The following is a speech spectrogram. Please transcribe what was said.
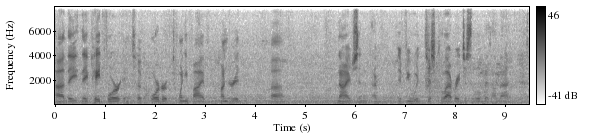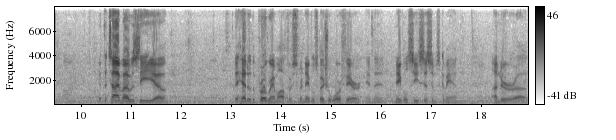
uh, they they paid for and took order of 2,500 uh, knives, and um, if you would just collaborate just a little bit on that. At the time, I was the uh, the head of the program office for Naval Special Warfare in the Naval Sea Systems Command under uh,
